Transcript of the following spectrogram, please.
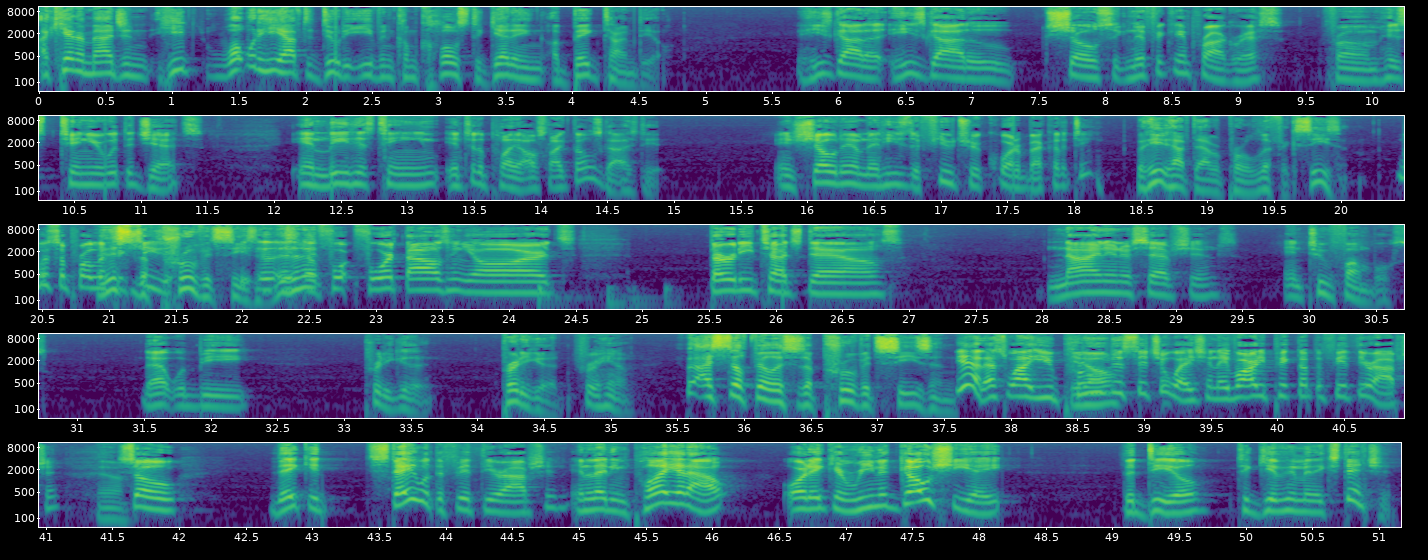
I can't imagine he what would he have to do to even come close to getting a big time deal. He's got to he's got to show significant progress from his tenure with the Jets and lead his team into the playoffs like those guys did and show them that he's the future quarterback of the team. But he'd have to have a prolific season. What's a prolific this is season? a prove it season, Uh, isn't uh, it? Four- 4,000 yards, 30 touchdowns, nine interceptions, and two fumbles. That would be pretty good Pretty good. for him. But I still feel this is a prove it season. Yeah, that's why you prove know? the situation. They've already picked up the fifth year option. Yeah. So they could stay with the fifth year option and let him play it out, or they can renegotiate the deal to give him an extension.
